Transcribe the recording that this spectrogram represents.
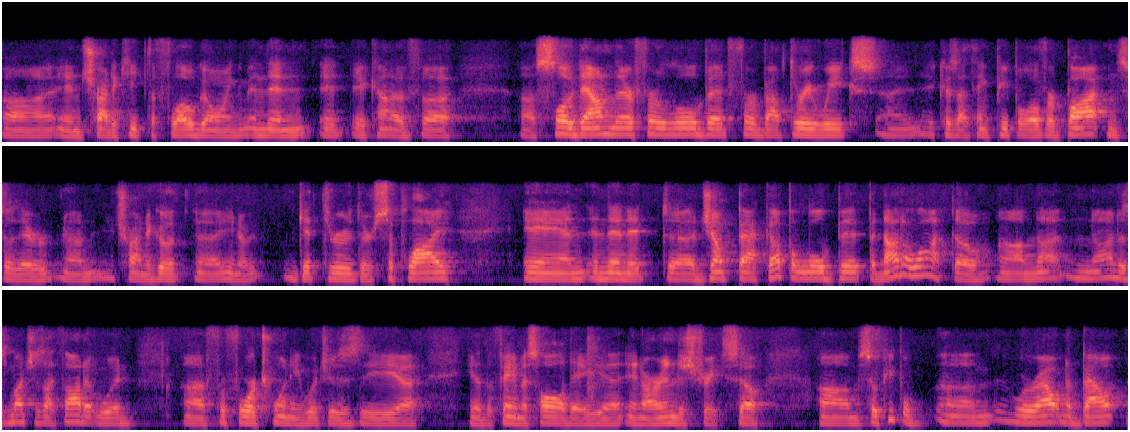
and try to keep the flow going. And then it, it kind of uh, slowed down there for a little bit for about three weeks uh, because I think people overbought and so they're um, trying to go, uh, you know, get through their supply, and and then it uh, jumped back up a little bit, but not a lot though, um, not not as much as I thought it would uh, for 420, which is the uh, you know the famous holiday in our industry. So. Um, so people um, were out and about,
